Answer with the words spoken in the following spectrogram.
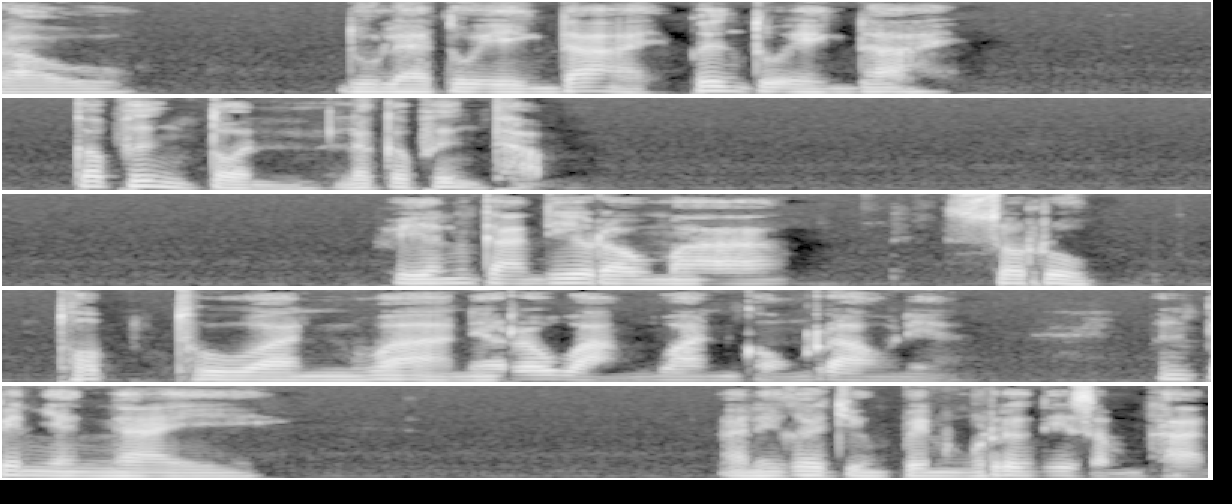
เราดูแลตัวเองได้ พึ่งตัวเองได้ ก็พึ่งตนแล้วก็พึ่งธรรมเพราะฉะนั้นการที่เรามาสรุปทบทวนว่าในระหว่างวันของเราเนี่ยมันเป็นยังไง อันนี้ก็จึงเป็นเรื่องที่สำคัญ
